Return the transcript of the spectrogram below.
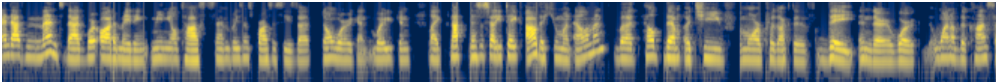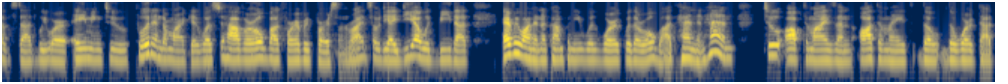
And that meant that we're automating menial tasks and business processes that don't work and where you can like not necessarily take out the human element, but help them achieve a more productive day in their work. One of the concepts that we were aiming to put in the market was to have a robot for every person, right? So the idea would be that everyone in a company would work with a robot hand in hand to optimize and automate the the work that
